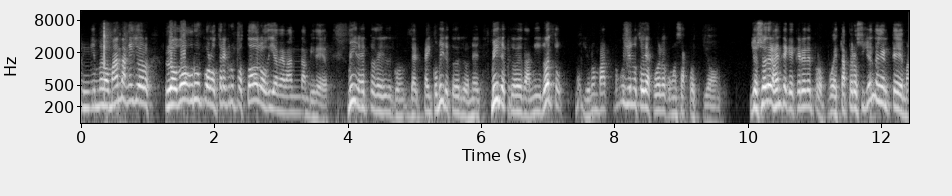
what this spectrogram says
ni me lo mandan ellos, los dos grupos, los tres grupos, todos los días me mandan videos. Mira esto del, del Penco, mira esto de Leonel, mira esto de Danilo. Esto, yo, no, yo estoy de acuerdo con esa cuestión. Yo soy de la gente que cree de propuesta, pero siguiendo en el tema,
